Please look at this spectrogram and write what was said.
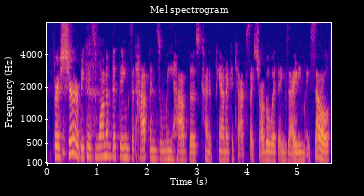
For sure. Because one of the things that happens when we have those kind of panic attacks, I struggle with anxiety myself,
